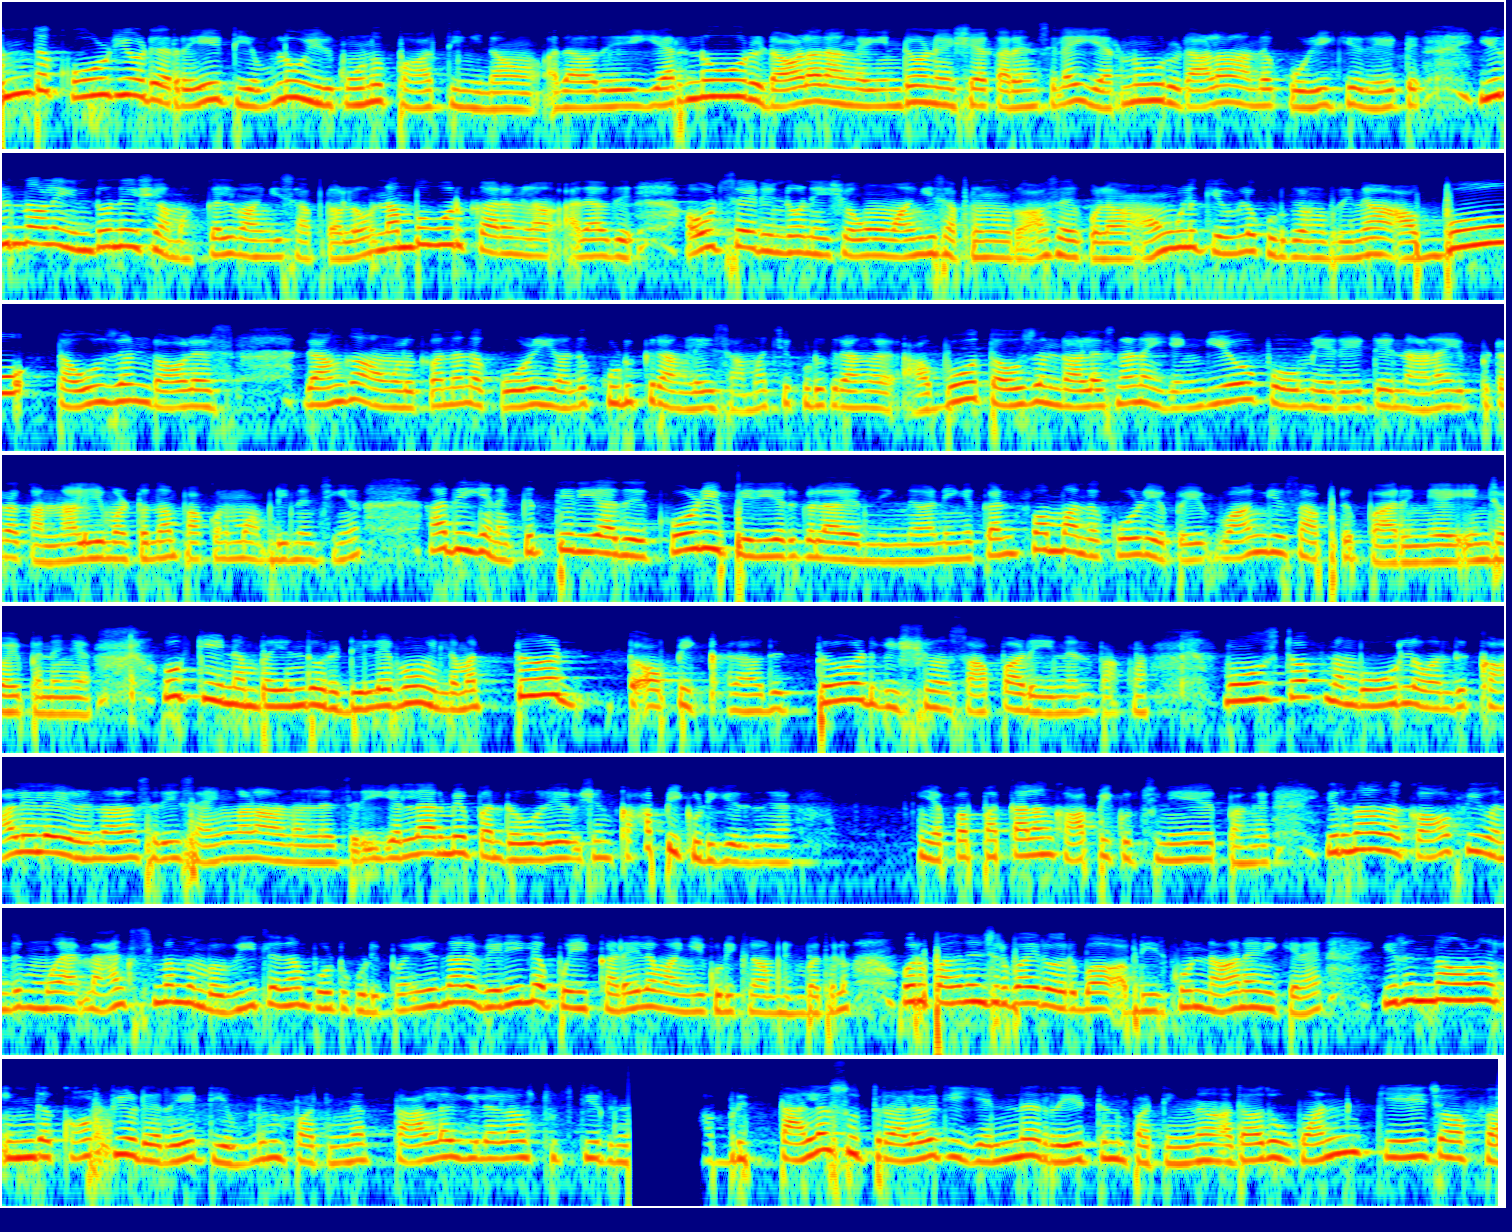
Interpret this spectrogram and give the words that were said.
அந்த கோழியோட ரேட் எவ்வளோ இருக்கும்னு பார்த்தீங்கன்னா அதாவது இரநூறு டாலர் அங்கே இந்தோனேஷியா கரன்சியில் இரநூறு டாலர் அந்த கோழிக்கு ரேட்டு இருந்தாலும் இந்தோனேஷியா மக்கள் வாங்கி சாப்பிட்டாலும் நம்ம ஊருக்காரங்களாம் அதாவது அவுட் சைடு இந்தோனேஷியாவும் வாங்கி சாப்பிடணும்னு ஒரு ஆசை இருக்கலாம் அவங்களுக்கு எவ்வளோ கொடுக்குறாங்க பார்த்தீங்கன்னா அபோவ் தௌசண்ட் டாலர்ஸ் தாங்க அவங்களுக்கு வந்து அந்த கோழியை வந்து கொடுக்குறாங்களே சமைச்சு கொடுக்குறாங்க. அபோ தௌசண்ட் டாலர்ஸ்னால் நான் எங்கேயோ போகுமே ரேட்டு நான்லாம் எப்படிடா கண்ணாலேயே மட்டும்தான் பார்க்கணுமா அப்படின்னு நினச்சிங்கன்னா அது எனக்கு தெரியாது. கோழி பெரியர்களாக இருந்தீங்கன்னா நீங்கள் கன்ஃபார்மாக அந்த கோழியை போய் வாங்கி சாப்பிட்டு பாருங்கள் என்ஜாய் பண்ணுங்கள் ஓகே நம்ம எந்த ஒரு டிலேவும் இல்லாமல் தேர்ட் டாபிக் அதாவது தேர்ட் விஷயம் சாப்பாடு என்னன்னு பார்க்கலாம். மோஸ்ட் ஆஃப் நம்ம ஊரில் வந்து காலையில் எழுந்தாலும் சரி சாயங்காலம் ஆனாலும் சரி எல்லாருமே பண்ணுற ஒரே விஷயம் காப்பி குடிக்கிறதுங்க. எப்போ பார்த்தாலும் காப்பி குடிச்சுனே இருப்பாங்க. இருந்தாலும் அந்த காஃபி வந்து மேக்ஸிமம் நம்ம வீட்டில் தான் போட்டு குடிப்போம். இருந்தாலும் வெளியில் போய் கடையில் வாங்கி குடிக்கலாம் அப்படின்னு பார்த்தாலும் ஒரு பதினஞ்சு ரூபாய் இருபது ரூபாய் அப்படி இருக்கும்னு நான் நினைக்கிறேன். இருந்தாலும் இந்த காஃபியோட ரேட் எவ்வளோன்னு பார்த்தீங்கன்னா தலைகீழெல்லாம் சுற்றி இருந்து அப்படி தலை சுற்றுற அளவுக்கு என்ன ரேட்டுன்னு பார்த்தீங்கன்னா அதாவது ஒன் கேஜ் ஆஃப்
